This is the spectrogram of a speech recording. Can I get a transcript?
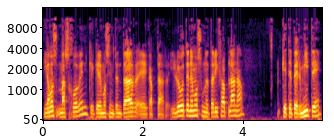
digamos, más joven que queremos intentar eh, captar. Y luego tenemos una tarifa plana que te permite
